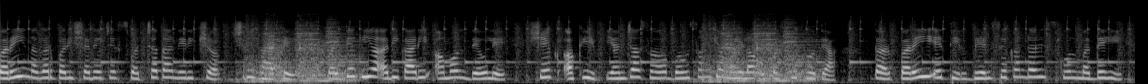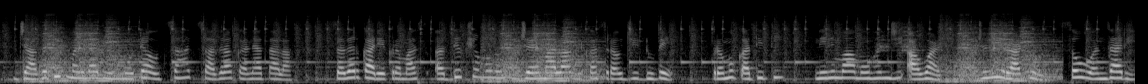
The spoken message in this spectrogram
परळी नगर परिषदेचे स्वच्छता निरीक्षक श्री घाटे वैद्यकीय अधिकारी अमोल देवले शेख अखिब यांच्यासह बहुसंख्य महिला उपस्थित होत्या. तर परळी येथील भेल सेकंडरी स्कूलमध्येही जागतिक महिला दिन मोठ्या उत्साहात साजरा करण्यात आला. सदर कार्यक्रमास अध्यक्ष म्हणून जयमाला विकासरावजी डुबे प्रमुख अतिथी निलिमा मोहनजी आव्हाड जुही राठोड सौ वंजारी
